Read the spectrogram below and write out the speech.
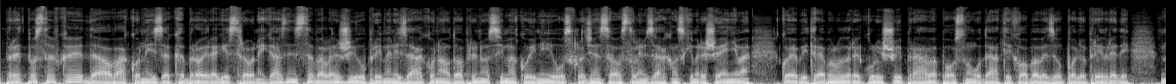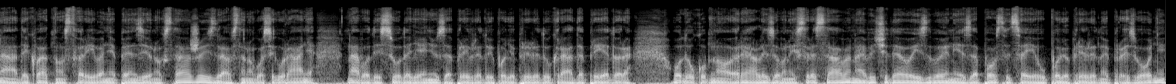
Pretpostavka je da ovako nizak broj registrovanih gazdinstava leži u primjeni zakona o doprinosima koji nije usklađen sa ostalim zakonskim rešenjima koje bi trebalo da regulišu i prava po osnovu datih obaveza u poljoprivredi na adekvatno ostvarivanje penzionog staža i zdravstvenog osiguranja, navodi se u udeljenju za privredu i poljoprivredu grada Prijedora. Od ukupno realizovanih sredstava najveći deo izdvojen je za posticaje u poljoprivrednoj proizvodnji,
